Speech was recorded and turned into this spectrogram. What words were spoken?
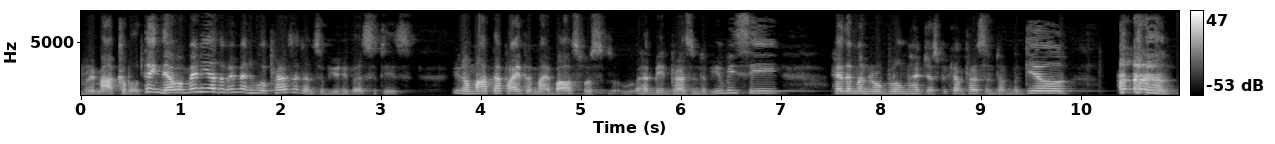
remarkable thing. There were many other women who were presidents of universities. You know, Martha Piper, my boss, was had been president of UBC. Heather Munroe-Blum had just become president of McGill.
